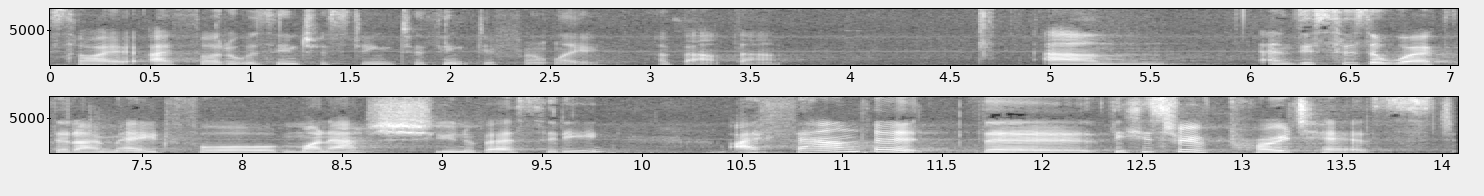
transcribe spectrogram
So I, I thought it was interesting to think differently about that. Um, and this is a work that I made for Monash University. I found that the, the history of protest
